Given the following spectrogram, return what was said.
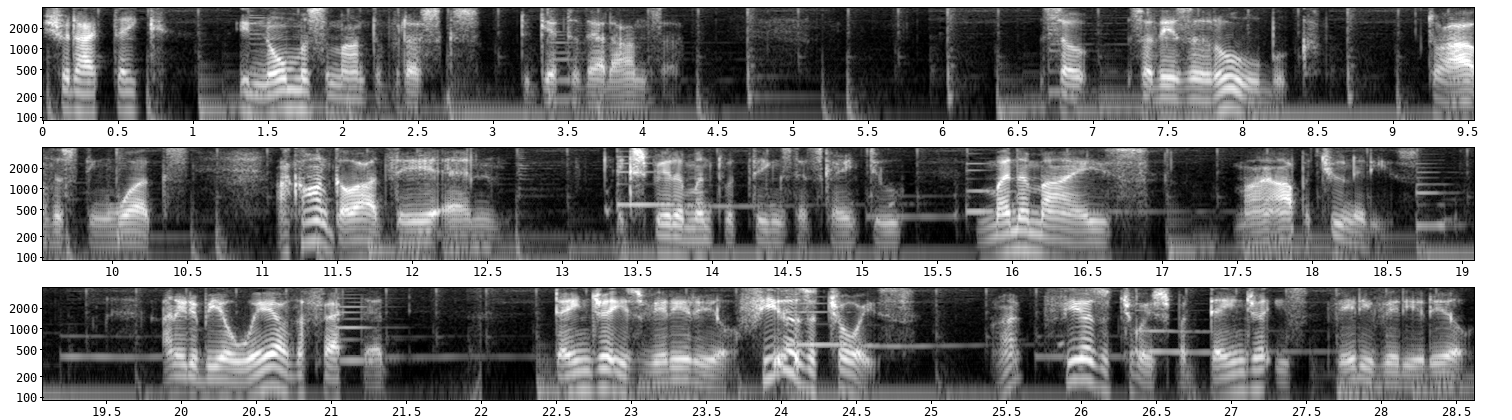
should I take enormous amount of risks to get to that answer? So, so there's a rule book to how this thing works. I can't go out there and experiment with things that's going to minimize my opportunities. I need to be aware of the fact that danger is very real. Fear is a choice, right? Fear is a choice, but danger is very, very real.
